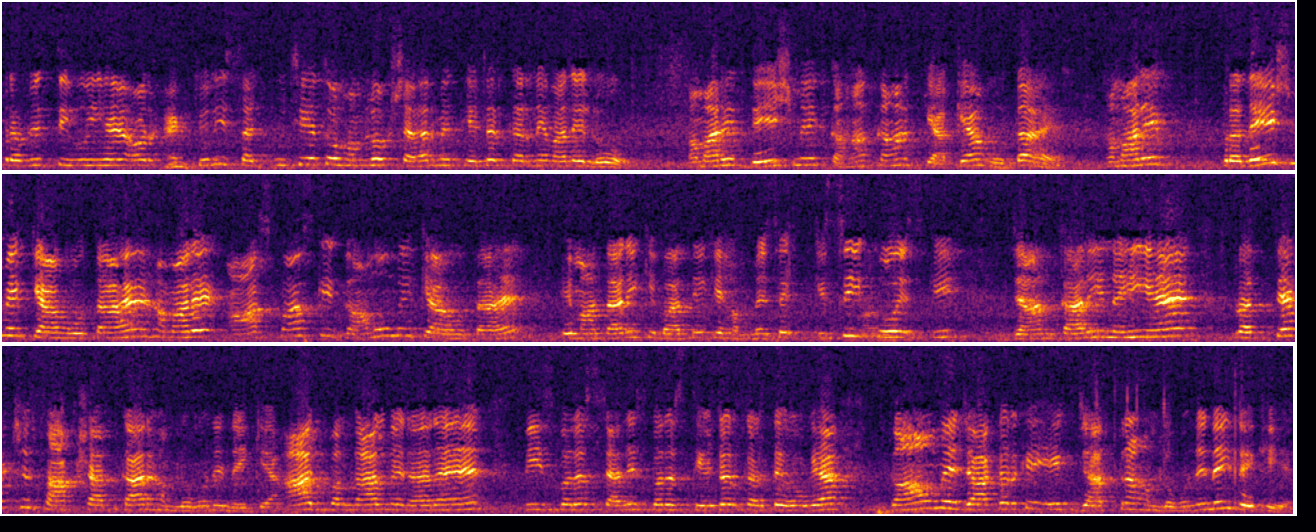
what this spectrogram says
प्रवृत्ति हुई है और एक्चुअली सच पूछिए तो हम लोग शहर में थिएटर करने वाले लोग, हमारे देश में कहाँ कहाँ क्या क्या होता है, हमारे प्रदेश में क्या होता है, हमारे आसपास के गाँवों में क्या होता है, ईमानदारी की बात है कि हम में से किसी को इसकी जानकारी नहीं है, प्रत्यक्ष साक्षात्कार हम लोगों ने नहीं किया। आज बंगाल में रह रहे हैं तीस बरस, चालीस बरस थिएटर करते हो गया, गाँव में जाकर के एक यात्रा हम लोगों ने नहीं देखी है,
